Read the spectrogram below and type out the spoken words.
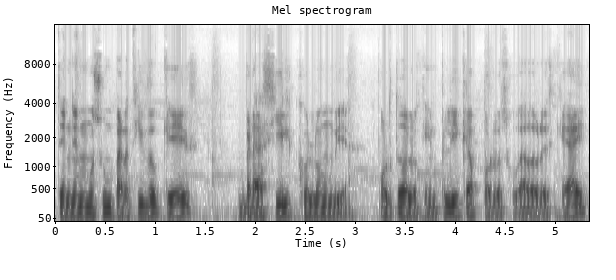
Tenemos un partido que es Brasil-Colombia, por todo lo que implica, por los jugadores que hay.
